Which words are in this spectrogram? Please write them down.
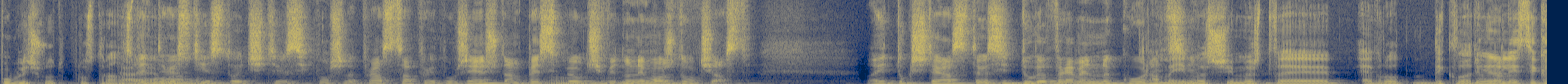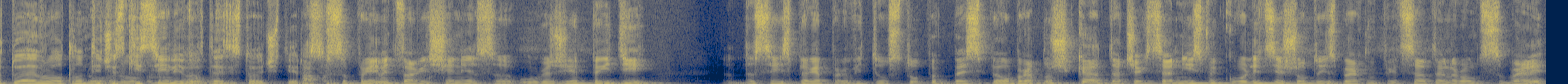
публичното пространство. Сега е тия 140 какво ще направят с това предложение, защото там БСП очевидно не може да участва. А и тук ще трябва да се търси друга временна коалиция. Ама имаш, имаш две евро... Декларирали се като евроатлантически Но- но- но сили в тези 140? Ако се приеме това решение за оръжие преди да се избере правителство, пък БСП обратно ще кажат, да, чак сега, ние сме коалиция, защото избрахме председател на Народното събрание,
